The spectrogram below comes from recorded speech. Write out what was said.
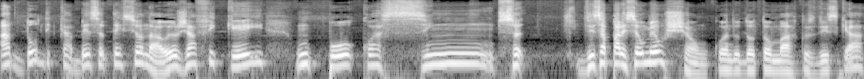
a dor de cabeça tensional, eu já fiquei um pouco assim desapareceu o meu chão quando o doutor Marcos disse que a,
